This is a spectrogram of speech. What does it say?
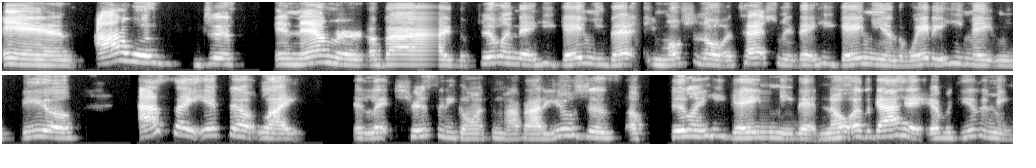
And I was just enamored by the feeling that he gave me, that emotional attachment that he gave me, and the way that he made me feel. I say it felt like electricity going through my body. It was just a feeling he gave me that no other guy had ever given me.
